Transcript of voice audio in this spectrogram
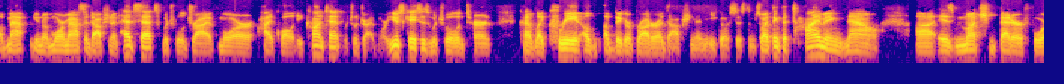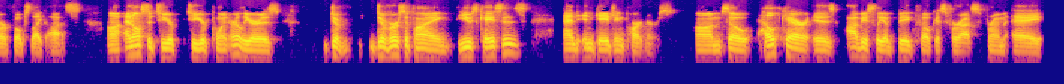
a ma- you know more mass adoption of headsets, which will drive more high quality content, which will drive more use cases, which will in turn kind of like create a, a bigger, broader adoption in the ecosystem. So I think the timing now uh, is much better for folks like us. Uh, and also to your to your point earlier is di- diversifying use cases and engaging partners. Um, so healthcare is obviously a big focus for us from a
